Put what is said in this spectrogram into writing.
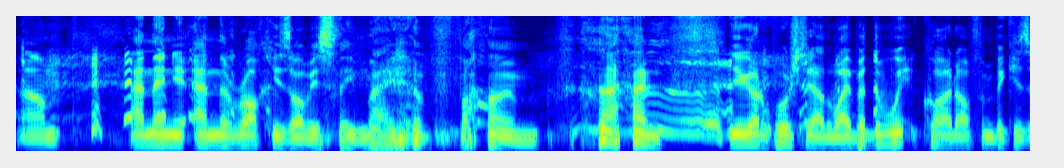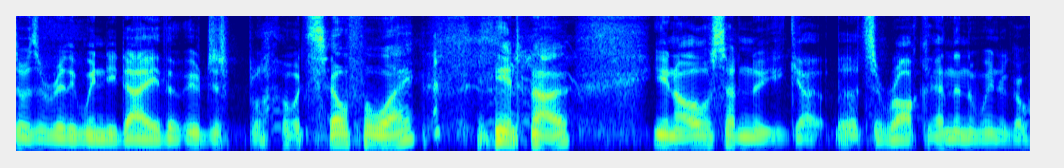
Um, and then you, and the rock is obviously made of foam, and you got to push it out of the way. But the wi- quite often because it was a really windy day, that it would just blow itself away. You know, you know, all of a sudden you go, oh, it's a rock, and then the wind would go,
